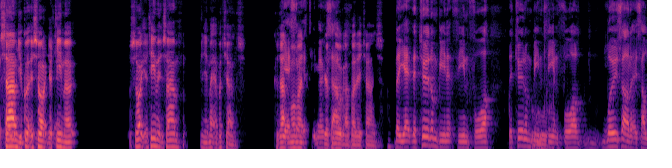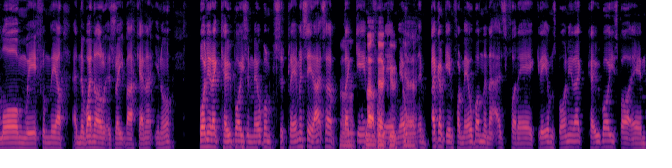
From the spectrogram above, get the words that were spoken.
Sam, you've got to sort your team out. Sort your team out, Sam, and you might have a chance. Because at Yeah, the moment, your team out, you've Sam. no got a bloody chance. But yeah, the two of them being at three and four, the two of them being Ooh. three and four, loser is a long way from there, and the winner is right back in it. You know, Bonnyrigg Cowboys and Melbourne Supremacy. That's a big Oh, game for be a uh, good- Mel- yeah. bigger game for Melbourne than it is for uh, Graham's Bonnyrigg Cowboys. But um,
